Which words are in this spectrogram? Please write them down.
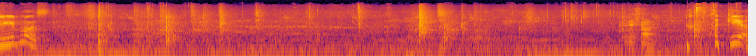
Moço. É chave. Aqui, ó.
